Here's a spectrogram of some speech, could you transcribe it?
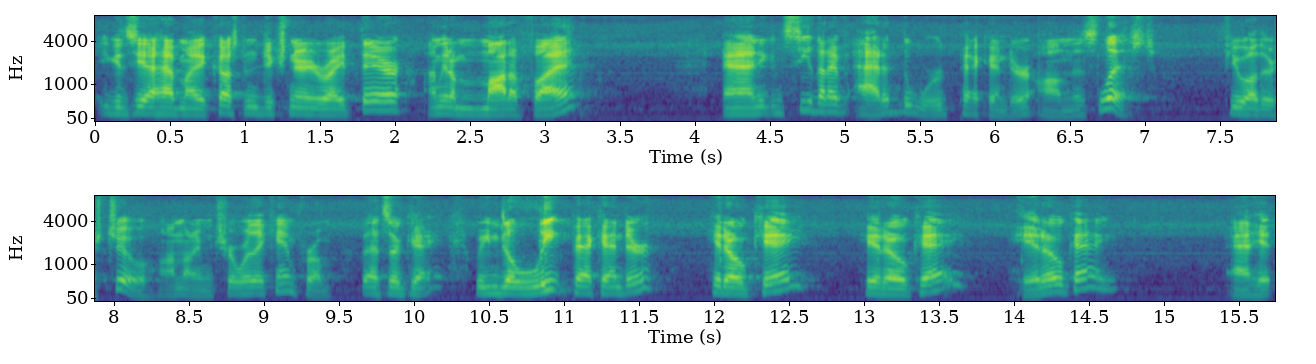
You can see I have my custom dictionary right there. I'm going to modify it, and you can see that I've added the word peckender on this list few others too. I'm not even sure where they came from. That's okay. We can delete peckender, hit OK, hit OK, hit OK, and hit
